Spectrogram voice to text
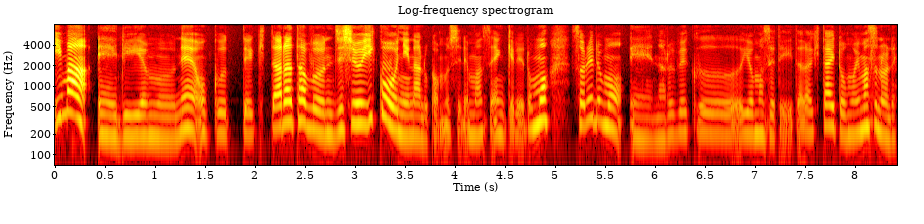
今、えー DM ね送ってきたら多分次週以降になるかもしれませんけれどもそれでも、えーなるべく読ませていただきたいと思いますので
